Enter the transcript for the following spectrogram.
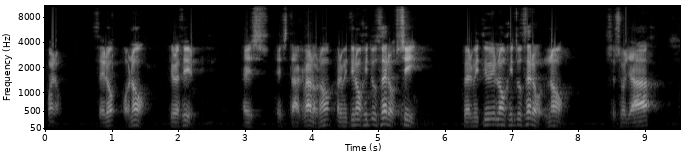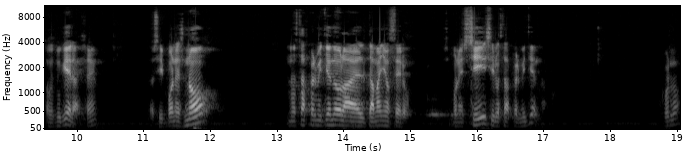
Bueno, cero o no. Quiero decir, es, está claro, ¿no? ¿Permitir longitud cero? Sí. ¿Permitir longitud cero? No. Pues eso ya lo que tú quieras, ¿eh? Si pones no, no estás permitiendo el tamaño cero. Si pones sí, sí lo estás permitiendo. ¿De acuerdo?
